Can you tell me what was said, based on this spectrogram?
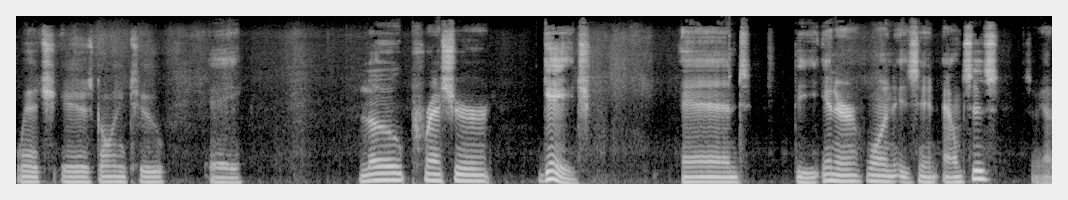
which is going to a low pressure gauge. And the inner one is in ounces. So we got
